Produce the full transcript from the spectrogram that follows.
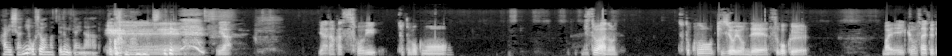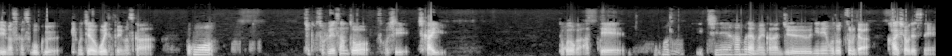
会社にお世話になってるみたいなところもありまして。いや、いや、なんかそういう、ちょっと僕も、実はあの、ちょっとこの記事を読んで、すごく、まあ影響されてと言いますか、すごく気持ちが動いたと言いますか、僕も、ちょっとソフエさんと少し近いところがあって、僕も1年半ぐらい前かな、12年ほど勤めた会社をですね、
